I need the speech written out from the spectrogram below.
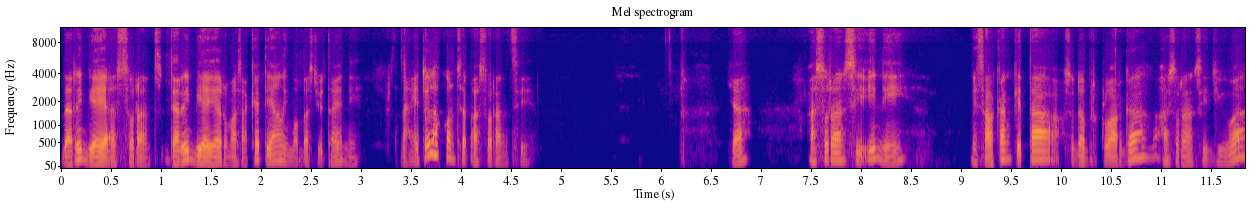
Dari biaya asuransi dari biaya rumah sakit yang 15 juta ini. Nah, itulah konsep asuransi. Ya. Asuransi ini misalkan kita sudah berkeluarga, asuransi jiwa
